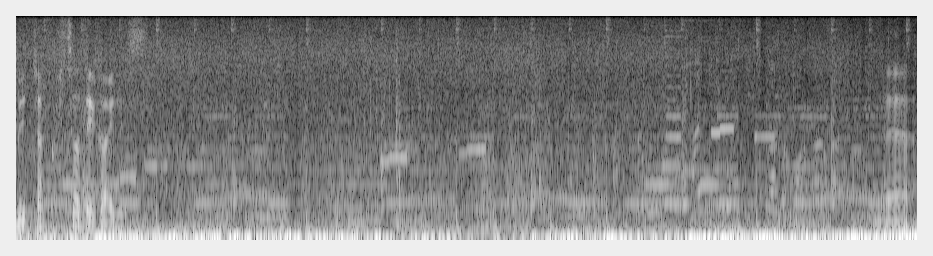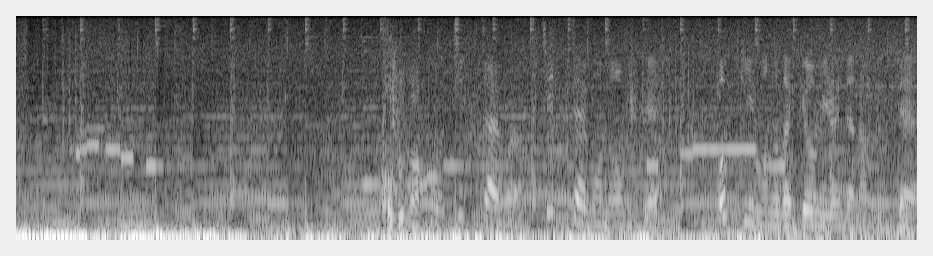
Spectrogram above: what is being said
めちゃくちゃでかいです。ものを見て大きいものだけを見るんじゃなくって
